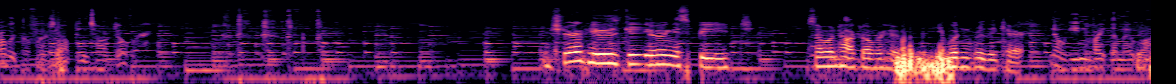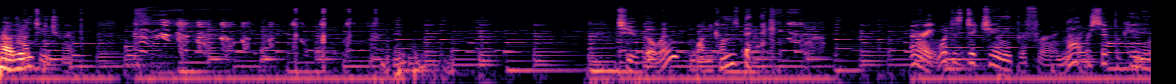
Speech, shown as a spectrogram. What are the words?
Probably prefers not being talked over. I'm sure if he was giving a speech, someone talked over him, he wouldn't really care. No, he'd invite them out on Probably- a hunting trip. Two go out, one comes back. Alright, what does Dick Cheney prefer? Not reciprocating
